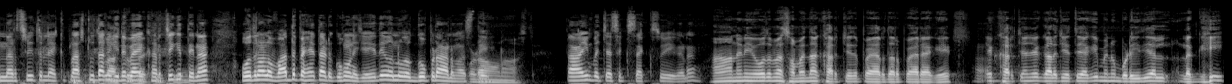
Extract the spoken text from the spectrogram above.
ਨਰਸਰੀ ਤੋਂ ਲੈ ਕੇ ਪਲੱਸ 2 ਤੱਕ ਜਿੰਨੇ ਪੈਸੇ ਖਰਚੇ ਕੀਤੇ ਨਾ ਉਹਦੇ ਨਾਲੋਂ ਵੱਧ ਪੈਸੇ ਤੁਹਾਡੇ ਕੋਲ ਹੋਣੇ ਚਾਹੀਦੇ ਉਹਨੂੰ ਅੱਗੋਂ ਪੜਾਉਣ ਵਾਸਤੇ। ਪੜਾਉਣ ਵਾਸਤੇ। ਤਾਂ ਹੀ ਬੱਚਾ ਸਕਸੈਸ ਹੋਏਗਾ ਨਾ। ਹਾਂ ਨਹੀਂ ਨਹੀਂ ਉਹ ਤਾਂ ਮੈਂ ਸਮਝਦਾ ਖਰਚੇ ਤੇ ਪੈਰ ਦਰ ਪੈਰ ਹੈਗੇ। ਇਹ ਖਰਚਿਆਂ 'ਚ ਗੱਲ ਚੇਤੇ ਆ ਗਈ ਮੈਨੂੰ ਬੜੀ ਵਧੀਆ ਲੱਗੀ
